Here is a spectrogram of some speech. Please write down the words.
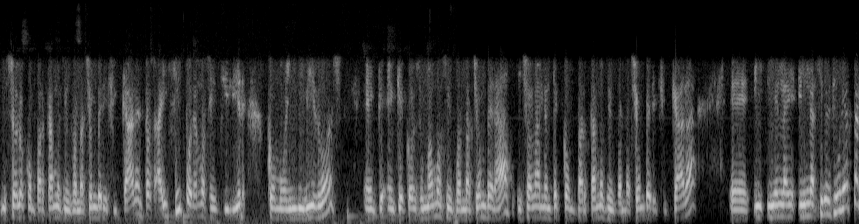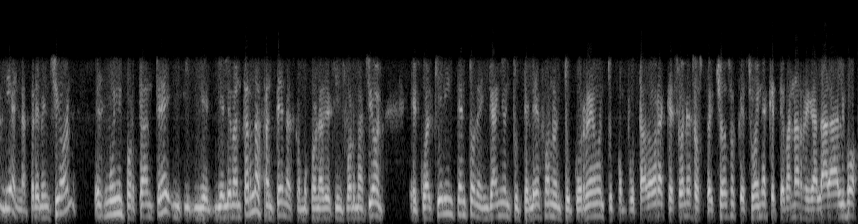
y, solo compartamos información verificada. Entonces ahí sí podemos incidir como individuos en que, en que consumamos información veraz y solamente compartamos información verificada eh, y, y, en la, en la ciberseguridad también, la prevención es muy importante y, y, el levantar las antenas, como con la desinformación, eh, cualquier intento de engaño en tu teléfono, en tu correo, en tu computadora, que suene sospechoso, que suene que te van a regalar algo,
